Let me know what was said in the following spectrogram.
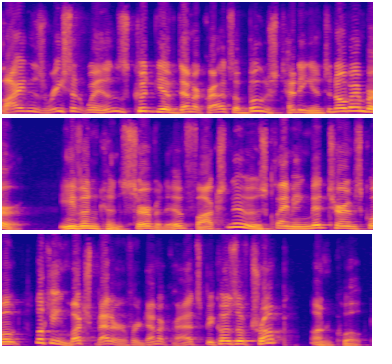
Biden's recent wins could give Democrats a boost heading into November. Even conservative Fox News claiming midterms, quote, looking much better for Democrats because of Trump, unquote.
